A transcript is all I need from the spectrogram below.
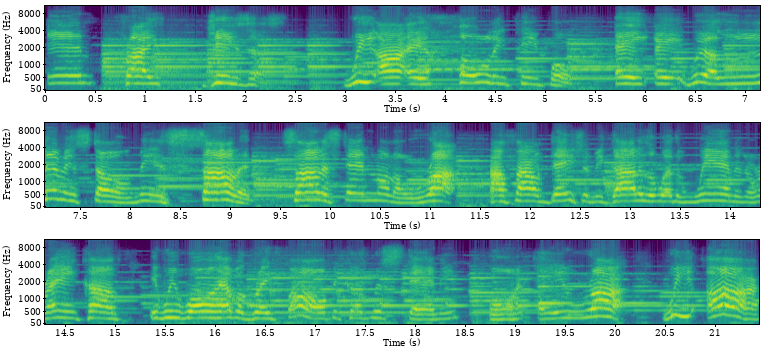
in Christ Jesus. We are a holy people a, a we're a living stone, being solid, solid standing on a rock. Our foundation, regardless of whether the wind and the rain comes, if we won't have a great fall because we're standing on a rock. We are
